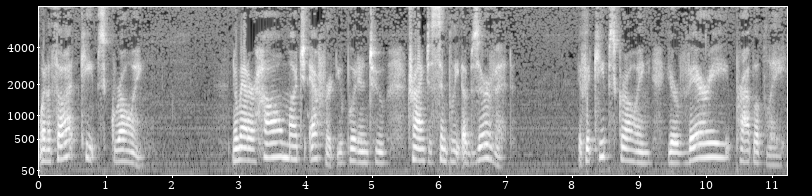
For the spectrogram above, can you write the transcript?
When a thought keeps growing, no matter how much effort you put into trying to simply observe it, if it keeps growing, you're very probably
